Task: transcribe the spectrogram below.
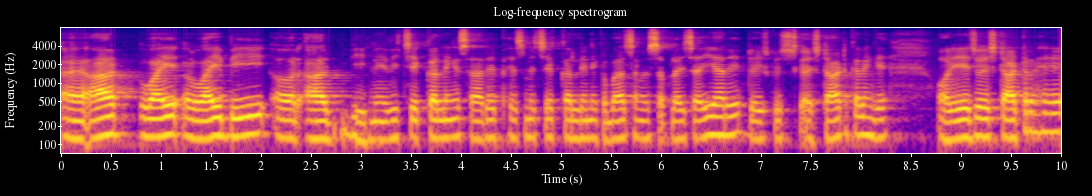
आर, वाई और वाई बी और आर बी में भी चेक कर लेंगे, सारे फेस में चेक कर लेने के बाद हमें सप्लाई चाहिए आ रही तो इसको इसका स्टार्ट करेंगे। और ये जो स्टार्टर है,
